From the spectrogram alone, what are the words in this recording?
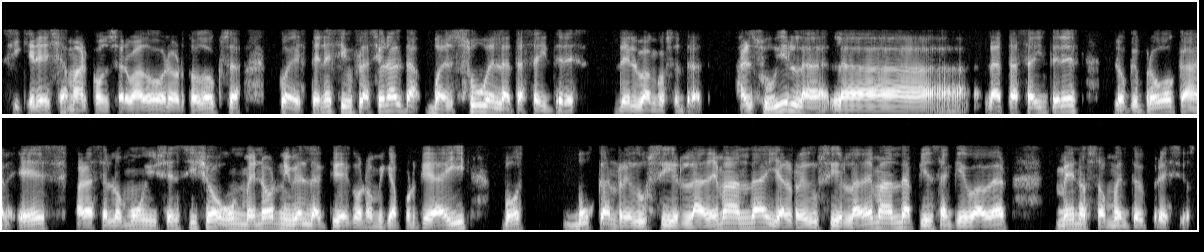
si querés llamar conservadora, ortodoxa, pues tenés inflación alta, bueno, suben la tasa de interés del Banco Central. Al subir la, la, la tasa de interés, lo que provocan es, para hacerlo muy sencillo, un menor nivel de actividad económica, porque ahí vos buscan reducir la demanda y al reducir la demanda piensan que va a haber menos aumento de precios.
